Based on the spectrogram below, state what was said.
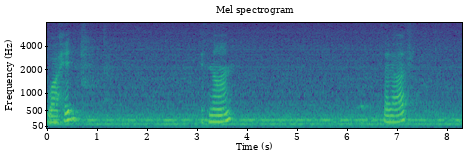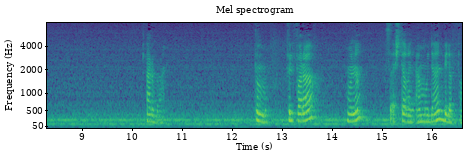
واحد اثنان ثلاث أربعة. ثم في الفراغ هنا سأشتغل عمودان بلفة.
